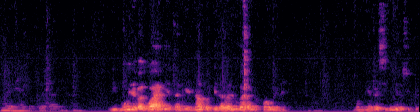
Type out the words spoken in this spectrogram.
Muy bien y muy de vanguardia también, ¿no? Porque daba lugar a los jóvenes. Muy bien recibido siempre.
